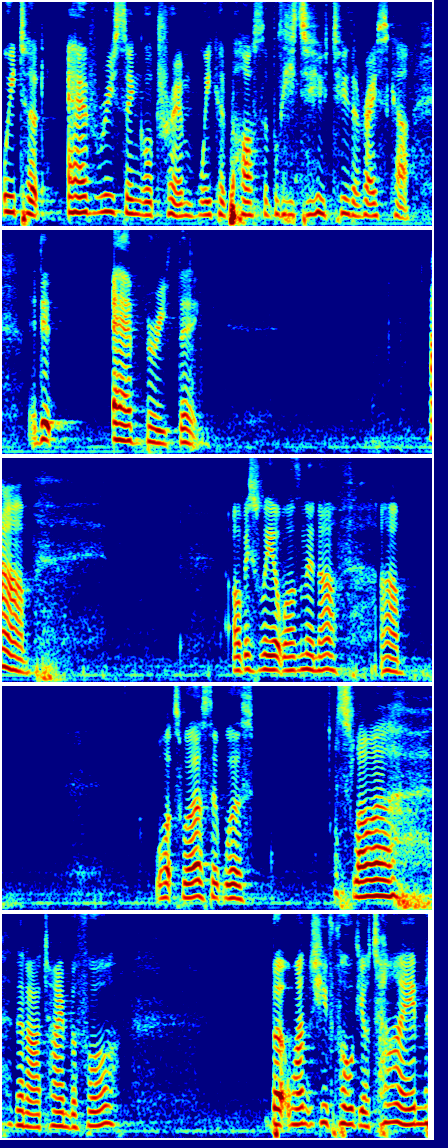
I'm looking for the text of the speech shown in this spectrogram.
we took every single trim we could possibly do to the race car. It did everything. Um, obviously, it wasn't enough. Um, what's worse, it was slower than our time before. But once you've pulled your time,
